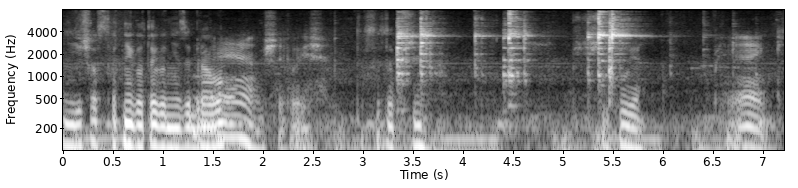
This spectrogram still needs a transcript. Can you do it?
widzisz, ostatniego tego nie zebrało. Nie, szykuje się. To sobie to przy... przyszykuję. Pięknie.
